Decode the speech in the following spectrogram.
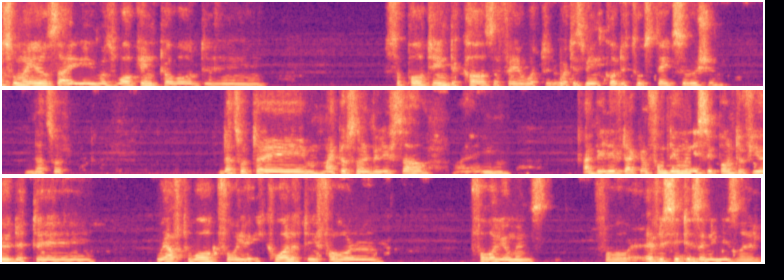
through my years I was working toward uh, supporting the cause of a, what what is being called a two-state solution. That's what that's what uh, my personal beliefs are. I, I believe that from the humanistic point of view that uh, we have to work for equality for all, for all humans, for every citizen in Israel.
